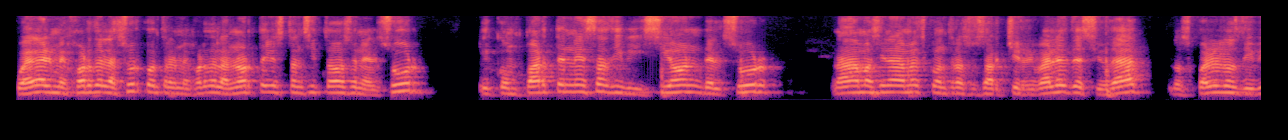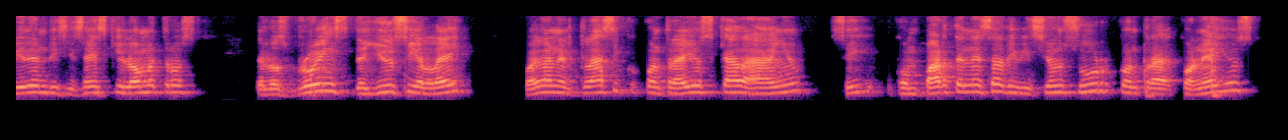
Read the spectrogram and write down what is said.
Juega el mejor de la sur contra el mejor de la norte. Ellos están situados en el sur y comparten esa división del sur nada más y nada más contra sus archirrivales de ciudad, los cuales los dividen 16 kilómetros de los Bruins de UCLA. Juegan el clásico contra ellos cada año, ¿sí? Comparten esa división sur contra, con ellos,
